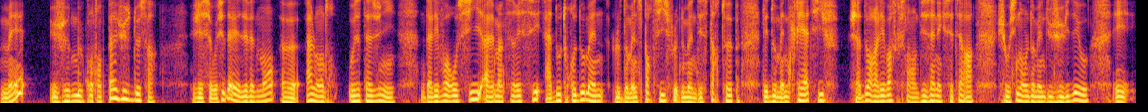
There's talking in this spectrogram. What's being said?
Mais je ne me contente pas juste de ça. J'essaie aussi d'aller à des événements euh, à Londres, aux États-Unis, d'aller voir aussi, à m'intéresser à d'autres domaines, le domaine sportif, le domaine des startups, les domaines créatifs. J'adore aller voir ce qu'ils font en design, etc. Je suis aussi dans le domaine du jeu vidéo. Et,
